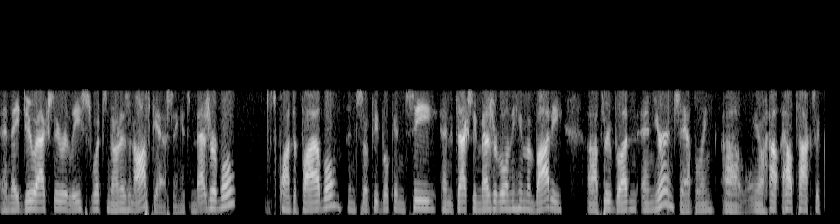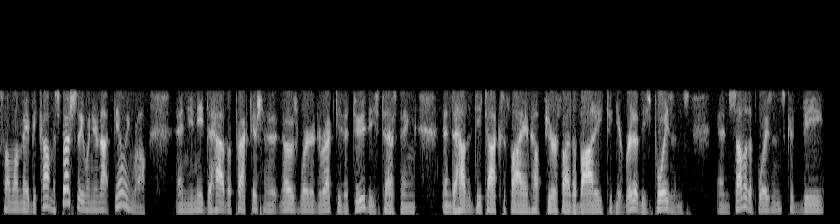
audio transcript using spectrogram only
And they do actually release what's known as an off-gassing. It's measurable, it's quantifiable, and so people can see, and it's actually measurable in the human body uh, through blood and, and urine sampling. Uh, you know how how toxic someone may become, especially when you're not feeling well, and you need to have a practitioner that knows where to direct you to do these testing and to how to detoxify and help purify the body to get rid of these poisons. And some of the poisons could be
